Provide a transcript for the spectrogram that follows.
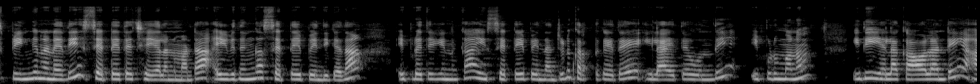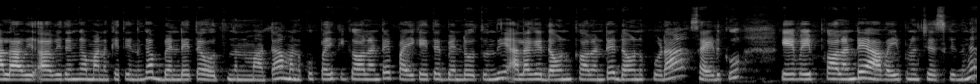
స్ప్రింగ్ అనేది సెట్ అయితే చేయాలన్నమాట. ఈ విధంగా సెట్ అయిపోయింది కదా. ఇప్పుడైతే కనుక ఈ సెట్ అయిపోయిందని చూడండి కరెక్ట్గా అయితే ఇలా అయితే ఉంది. ఇప్పుడు మనం ఇది ఎలా కావాలంటే అలా ఆ విధంగా మనకైతే ఇంకా బెండ్ అయితే అవుతుందన్నమాట. మనకు పైకి కావాలంటే పైకి అయితే బెండ్ అవుతుంది. అలాగే డౌన్ కావాలంటే డౌన్ కూడా సైడ్కు ఏ వైపు కావాలంటే ఆ వైపును వచ్చేసి విధంగా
